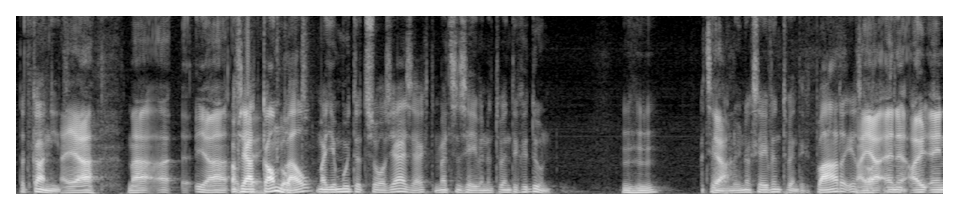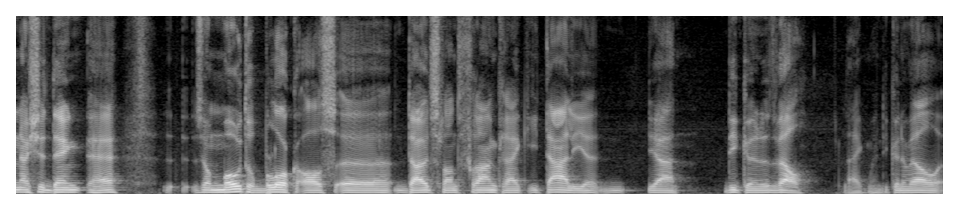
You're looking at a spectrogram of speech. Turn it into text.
Dat kan niet. Nou ja, maar eh, ja... Of ja, het kan klopt. wel, maar je moet het, zoals jij zegt, met z'n 27 doen. Mhm. Het zijn Ja. er nu nog 27. Het waren er eerst Nou ja, en, en als je denkt, hè, zo'n motorblok als eh, Duitsland, Frankrijk, Italië, ja, die kunnen het wel, lijkt me. Die kunnen wel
